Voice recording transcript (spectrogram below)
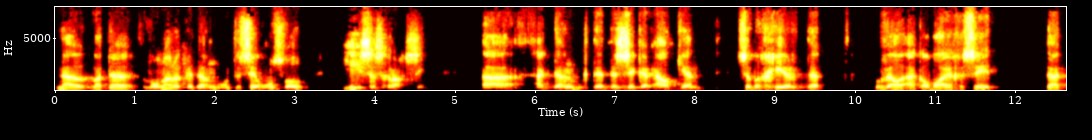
Nou, wat 'n wonderlike ding om te sê ons wil Jesus graag sien. Uh ek dink dit is seker elkeen se begeerte hoewel ek al baie gesê het dat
